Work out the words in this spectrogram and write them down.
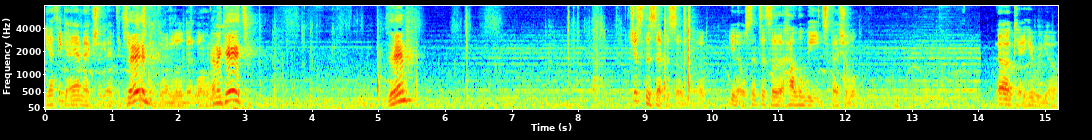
Yeah, I think I am actually gonna have to keep Zane, this one going a little bit longer. And a gate. Then. Just this episode, though. You know, since it's a Halloween special. Okay, here we go.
